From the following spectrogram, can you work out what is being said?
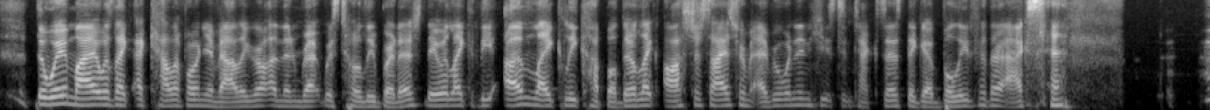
the way Maya was like a California Valley Girl, and then Rhett was totally British. They were like the unlikely couple. They're like ostracized from everyone in Houston, Texas. They get bullied for their accent. uh,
